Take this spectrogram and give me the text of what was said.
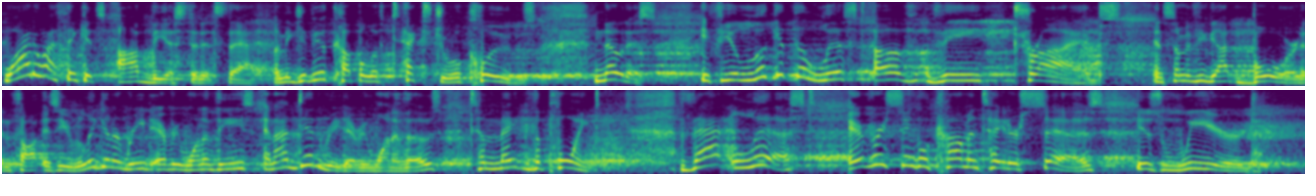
why do I think it's obvious that it's that? Let me give you a couple of textual clues. Notice, if you look at the list of the tribes, and some of you got bored and thought, is he really going to read every one of these? And I did read every one of those to make the point. That list, every single commentator says, is weird.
